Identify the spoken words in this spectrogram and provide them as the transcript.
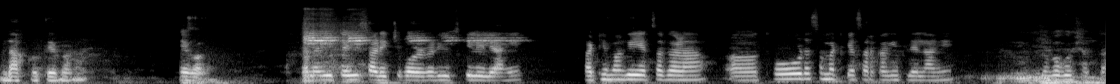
दाखवते बघा. हे बघा. त्याला इथं ही साडीची बॉर्डर यूज केलेली आहे. पाठीमागे याचा गळा थोडासा मटक्यासारखा घेतलेला आहे. तो बघू शकता.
